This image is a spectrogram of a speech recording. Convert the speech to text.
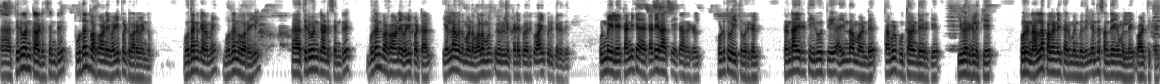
திருவன்காடு திருவெண்காடு சென்று புதன் பகவானை வழிபட்டு வர வேண்டும். புதன்கிழமை புதன் வரையில் திருவன்காடு திருவெண்காடு சென்று புதன் பகவானை வழிபட்டால் எல்லா விதமான வளமும் இவர்களுக்கு கிடைப்பதற்கு வாய்ப்பு இருக்கிறது. உண்மையிலே கன்னிக கன்னிராசிக்காரர்கள் கொடுத்து வைத்தவர்கள் ரெண்டாயிரத்தி இருபத்தி ஐந்தாம் ஆண்டு தமிழ் புத்தாண்டு இருக்கு. இவர்களுக்கு ஒரு நல்ல பலனை தரும் என்பதில் எந்த சந்தேகமும் இல்லை. வாழ்த்துக்கள்.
